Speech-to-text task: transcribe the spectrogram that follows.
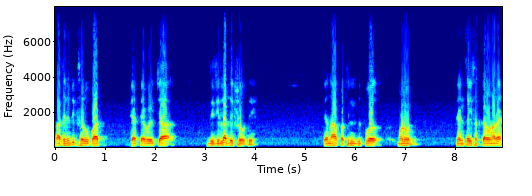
प्रातिनिधिक स्वरूपात त्या त्यावेळच्या जे जिल्हाध्यक्ष होते त्यांना प्रतिनिधित्व म्हणून त्यांचाही सत्कार होणार आहे.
